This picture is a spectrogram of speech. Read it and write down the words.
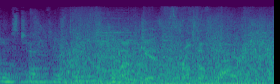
Bye bye, Daisy. A summoner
